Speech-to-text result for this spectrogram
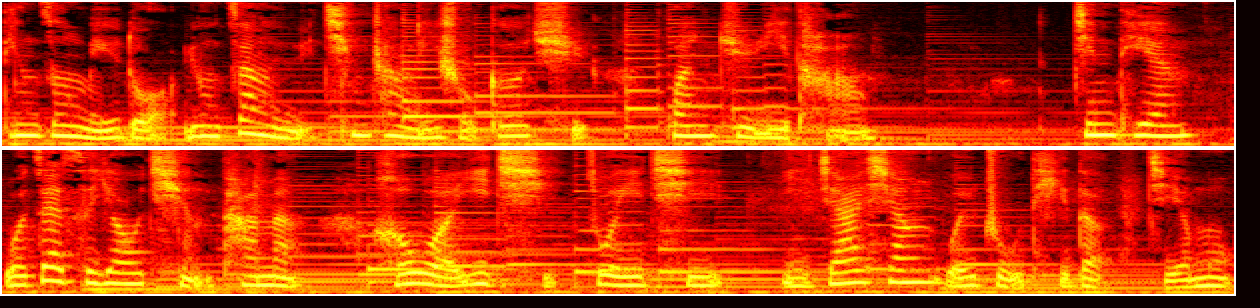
丁增梅朵用藏语清唱了一首歌曲，欢聚一堂。今天我再次邀请他们和我一起做一期以家乡为主题的节目。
